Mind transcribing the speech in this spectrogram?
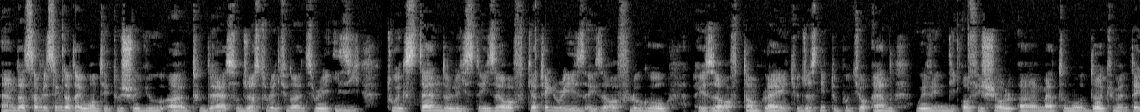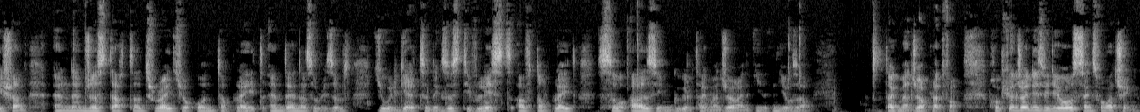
And that's everything that I wanted to show you uh, today. So just to let you know, it's really easy to extend the list either of categories, either of logo, either of template. You just need to put your hand within the official uh, Matomo documentation and then just start to write your own template. And then as a result, you will get an exhaustive list of template, so as in Google Tag Manager and in any other Tag Manager platform. Hope you enjoyed this video. Thanks for watching.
